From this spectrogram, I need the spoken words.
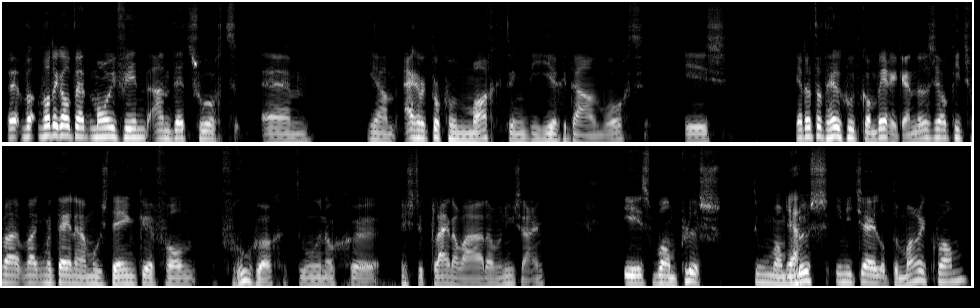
Eh, wa- wat ik altijd mooi vind aan dit soort, ehm, ja, eigenlijk toch wel marketing die hier gedaan wordt, is ja, dat dat heel goed kan werken. En dat is ook iets waar, waar ik meteen aan moest denken van vroeger, toen we nog een stuk kleiner waren dan we nu zijn, is OnePlus. Toen OnePlus initieel op de markt kwam,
